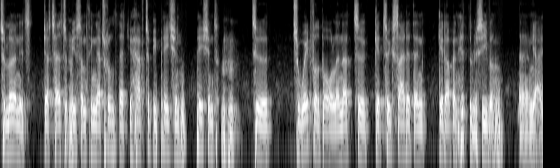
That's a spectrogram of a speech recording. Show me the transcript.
to learn. It just has to mm-hmm. be something natural that you have to be patient, patient mm-hmm. to to wait for the ball and not to get too excited and get up and hit the receiver. Um, yeah,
